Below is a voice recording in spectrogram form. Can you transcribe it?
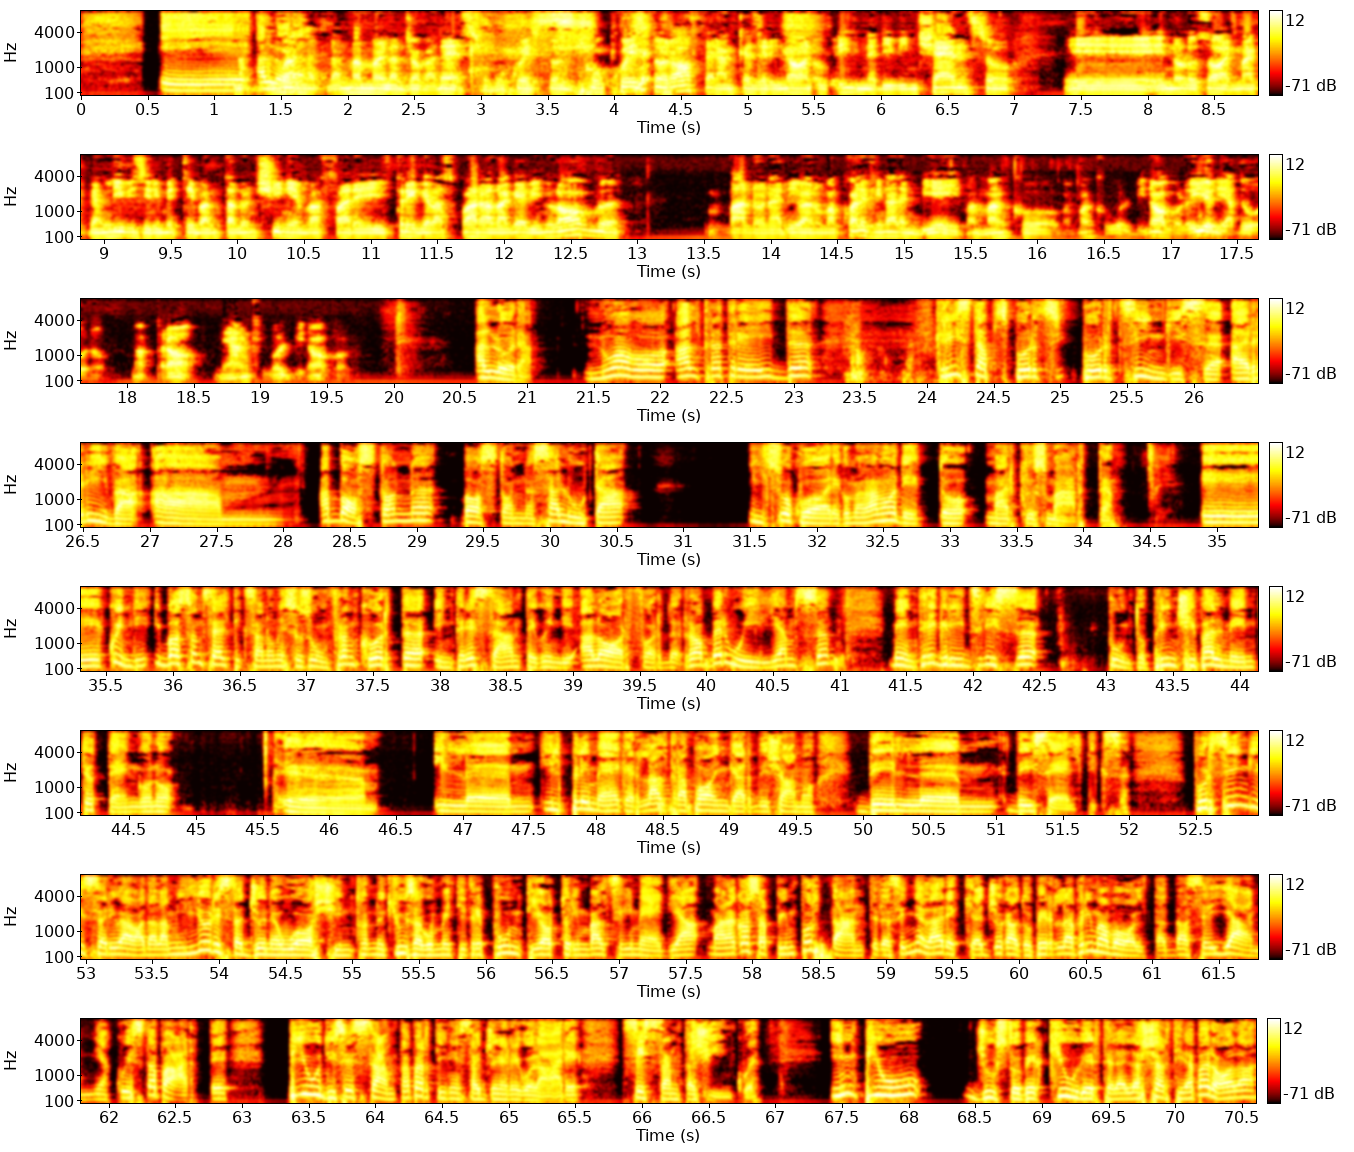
E no, allora... Ma noi la gioca adesso, con questo, sì. con questo roster, anche se rinnovano Green di Vincenzo e, e, non lo so, e Mike Danlivi si rimette i pantaloncini e va a fare il 3 che la spara alla Kevin Love, ma non arrivano, ma quale finale NBA? Ma manco, ma manco col binocolo, io li adoro, ma però neanche col binocolo. Allora, nuovo altra trade, Kristaps Porzingis arriva a, a Boston, Boston saluta il suo cuore, come avevamo detto, Marcus Smart. E quindi i Boston Celtics hanno messo su un frontcourt interessante, quindi Al Orford, Robert Williams, mentre i Grizzlies, appunto, principalmente ottengono eh, il, il, playmaker, l'altra point guard, diciamo, del, dei Celtics. Porzingis arrivava dalla migliore stagione a Washington, chiusa con 23 punti e 8 rimbalzi di media, ma la cosa più importante da segnalare è che ha giocato per la prima volta da 6 anni a questa parte più di 60 partite in stagione regolare, 65. In più, giusto per chiudertela e lasciarti la parola,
